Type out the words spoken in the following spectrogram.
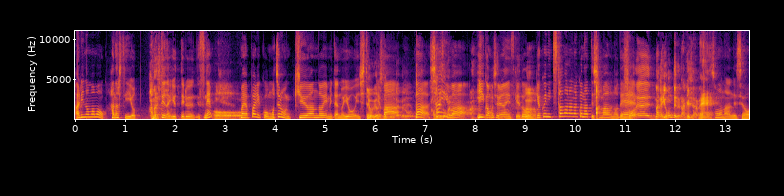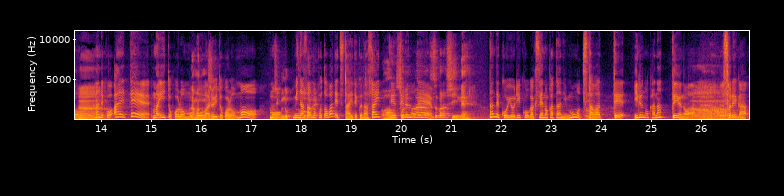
ありのままを話していいよっていうのは言ってるんですね。まあ、やっぱりこうもちろん Q&A みたいなのを用意しておけばば社員はいいかもしれないんですけど、うん。逆に伝わらなくなってしまうので。それなんか読んでるだけじゃね。そうなんですよ、ん。なんでこうあえて、まあ、いいところもこう悪いところももう皆さんの言葉で伝えてくださいって言ってるので。素晴らしいねなんでこうよりこう学生の方にも伝わっているのかなっていうのは、それが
